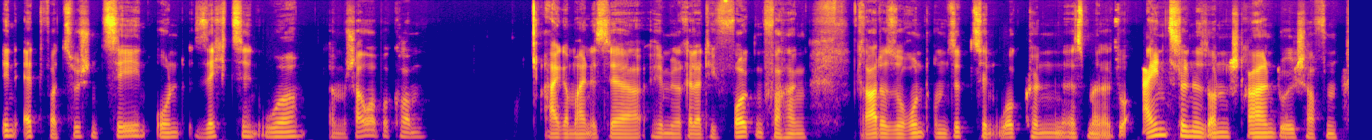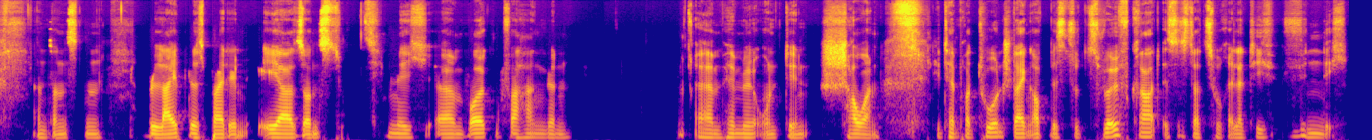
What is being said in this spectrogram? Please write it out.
in etwa zwischen 10 und 16 Uhr ähm, Schauer bekommen. Allgemein ist der Himmel relativ wolkenverhangen. Gerade so rund um 17 Uhr können es mal so einzelne Sonnenstrahlen durchschaffen. Ansonsten bleibt es bei dem eher sonst ziemlich ähm, wolkenverhangenen ähm, Himmel und den Schauern. Die Temperaturen steigen auf bis zu 12 Grad. Es ist dazu relativ windig.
